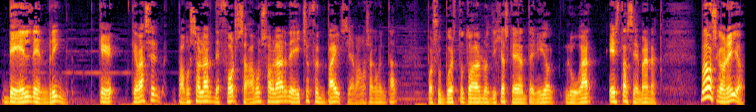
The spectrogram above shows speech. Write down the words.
de Elden Ring. Que, que va a ser, vamos a hablar de Forza, vamos a hablar de Age of Empires, ya vamos a comentar, por supuesto, todas las noticias que hayan tenido lugar esta semana. Vamos con ello.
